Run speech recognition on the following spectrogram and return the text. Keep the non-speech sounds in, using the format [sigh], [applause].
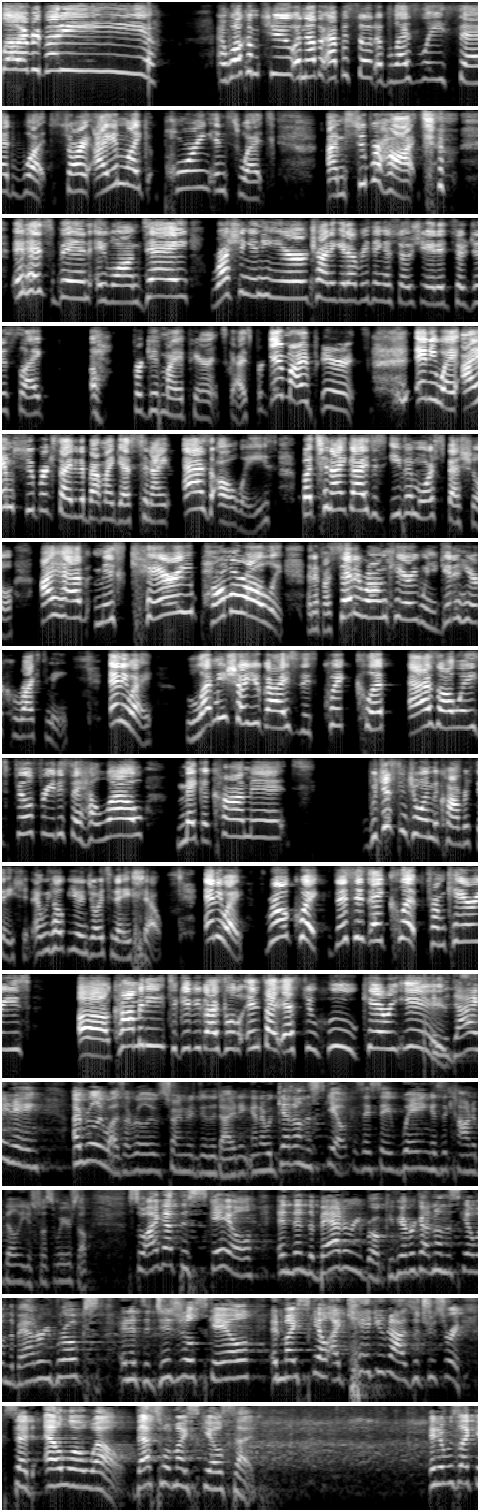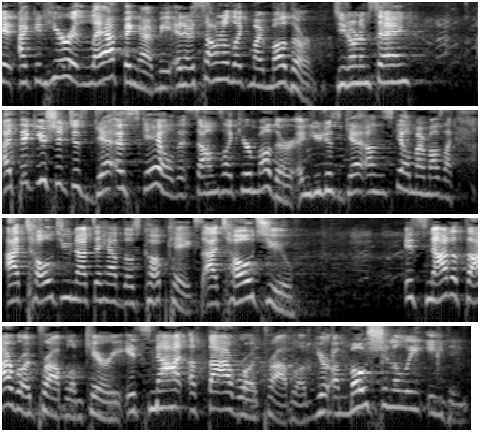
Hello, everybody, and welcome to another episode of Leslie Said What. Sorry, I am like pouring in sweat. I'm super hot. [laughs] it has been a long day, rushing in here, trying to get everything associated. So just like, ugh, forgive my appearance, guys. Forgive my appearance. Anyway, I am super excited about my guest tonight, as always. But tonight, guys, is even more special. I have Miss Kerri Pomarolli. And if I said it wrong, Kerri, when you get in here, correct me. Anyway, let me show you guys this quick clip. As always, feel free to say hello, make a comment. We're just enjoying the conversation, and we hope you enjoy today's show. Anyway, real quick, this is a clip from Kerri's uh, comedy to give you guys a little insight as to who Kerri is. In the dieting, I really was. I really was trying to do the dieting, and I would get on the scale because they say weighing is accountability. You're supposed to weigh yourself. So I got this scale, and then the battery broke. Have you ever gotten on the scale when the battery broke? And it's a digital scale, and my scale, I kid you not, it's a true story, said LOL. That's what my scale said. And it was like it, I could hear it laughing at me, and it sounded like my mother. Do you know what I'm saying? I think you should just get a scale that sounds like your mother, and you just get on the scale. My mom's like, I told you not to have those cupcakes. I told you. It's not a thyroid problem, Kerri. It's not a thyroid problem. You're emotionally eating.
